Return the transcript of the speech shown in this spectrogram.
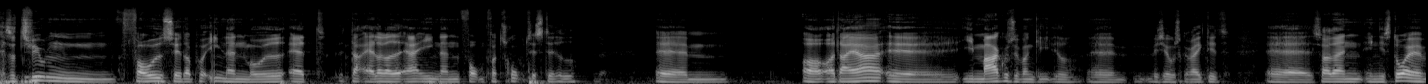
Altså tvivlen forudsætter på en eller anden måde, at der allerede er en eller anden form for tro til stede. Ja. Øhm, og, og der er øh, i Markus evangeliet, øh, hvis jeg husker rigtigt, øh, så er der en, en historie,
